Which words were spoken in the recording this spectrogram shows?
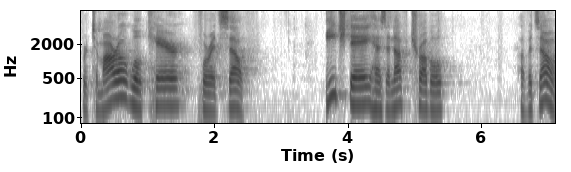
for tomorrow will care for itself. Each day has enough trouble of its own.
